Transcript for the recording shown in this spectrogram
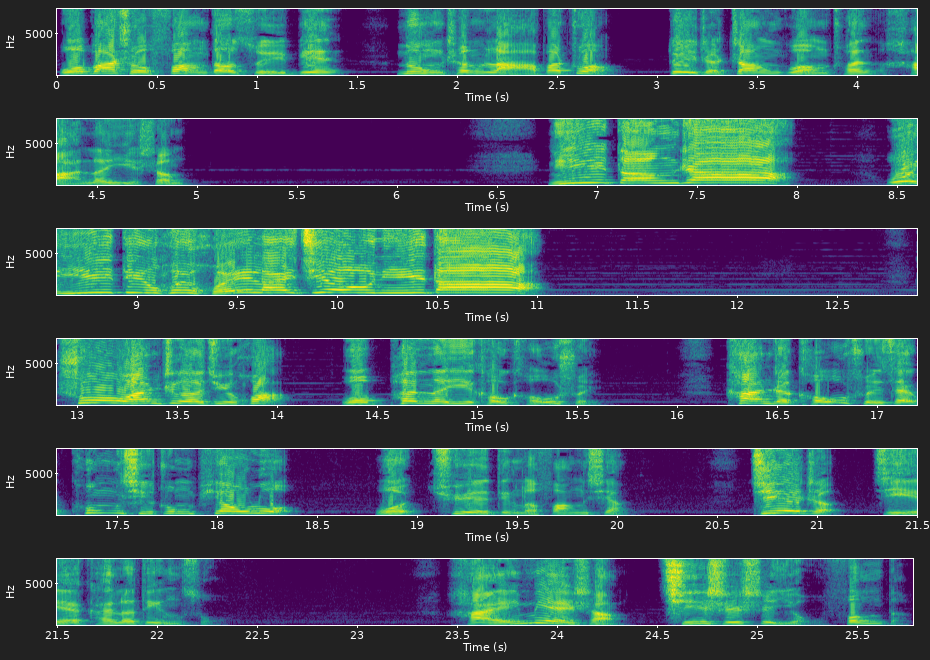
我把手放到嘴边，弄成喇叭状，对着张广川喊了一声：“你等着，我一定会回来救你的。”说完这句话。我喷了一口口水，看着口水在空气中飘落，我确定了方向，接着解开了定锁。海面上其实是有风的，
